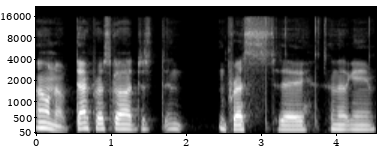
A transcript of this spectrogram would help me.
I don't know. Dak Prescott just didn't impress today in that game.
